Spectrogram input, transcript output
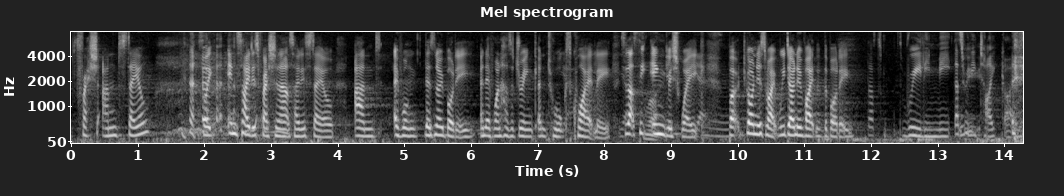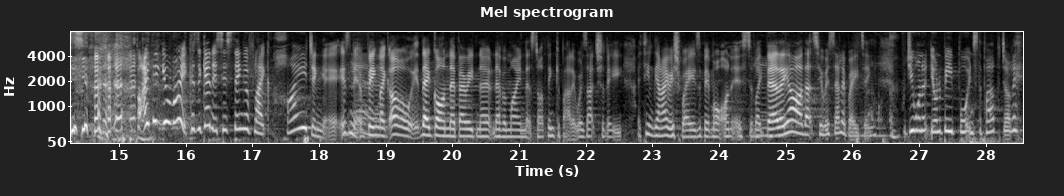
fresh and stale. so like inside is fresh and outside is stale, and everyone there's nobody, and everyone has a drink and talks quietly. So that's the English wake. But Grainne's right, we don't invite the, the body. That's really meat. That's really tight, guys. but I think you're right because again, it's this thing of like hiding it, isn't it? Of being like, oh, they're gone, they're buried. No, never mind. Let's not think about it. Whereas actually, I think the Irish way is a bit more honest. Of like, there they are. That's who we're celebrating. Would you want to? You want to be brought into the pub, Dolly?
